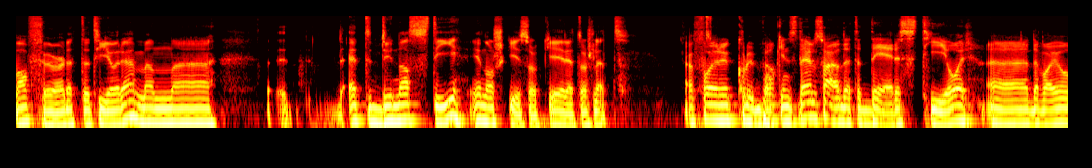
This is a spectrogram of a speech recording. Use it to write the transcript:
var før dette tiåret, men et dynasti i norsk ishockey, rett og slett. For klubbhockeyens del så er jo dette deres tiår. Det var jo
